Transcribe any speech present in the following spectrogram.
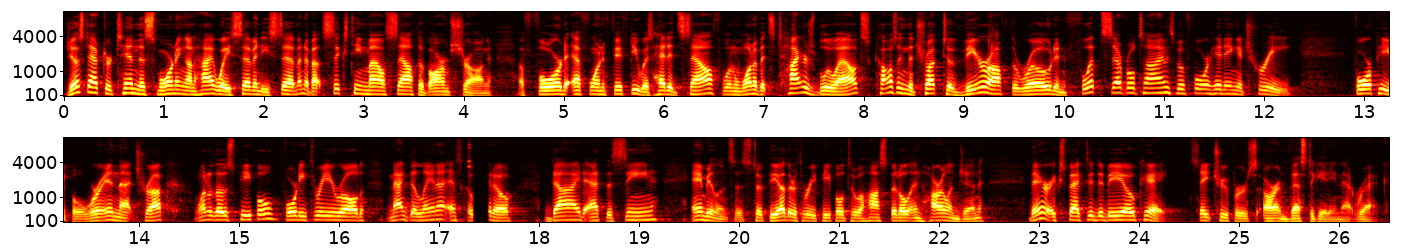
just after 10 this morning on Highway 77, about 16 miles south of Armstrong. A Ford F-150 was headed south when one of its tires blew out, causing the truck to veer off the road and flip several times before hitting a tree. Four people were in that truck. One of those people, 43-year-old Magdalena Escobedo, died at the scene. Ambulances took the other three people to a hospital in Harlingen. They're expected to be okay. State troopers are investigating that wreck.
